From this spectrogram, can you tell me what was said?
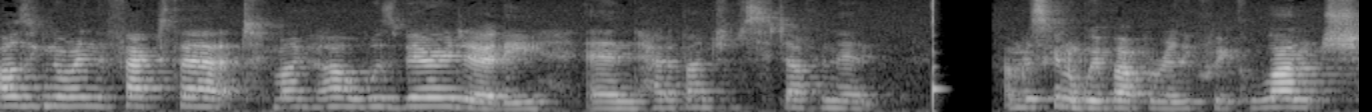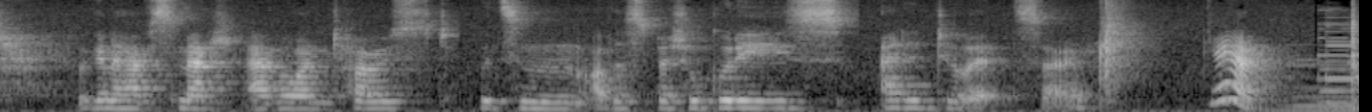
I was ignoring the fact that my car was very dirty and had a bunch of stuff in it. I'm just gonna whip up a really quick lunch. We're gonna have smashed avocado toast with some other special goodies added to it. So, yeah.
